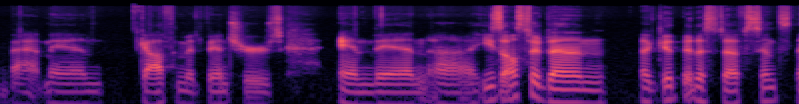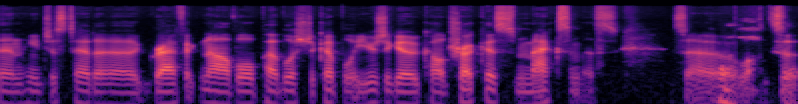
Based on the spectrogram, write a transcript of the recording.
Batman, Gotham Adventures, and then uh, he's also done a good bit of stuff since then. He just had a graphic novel published a couple of years ago called Truckus Maximus. So Oh, lots of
